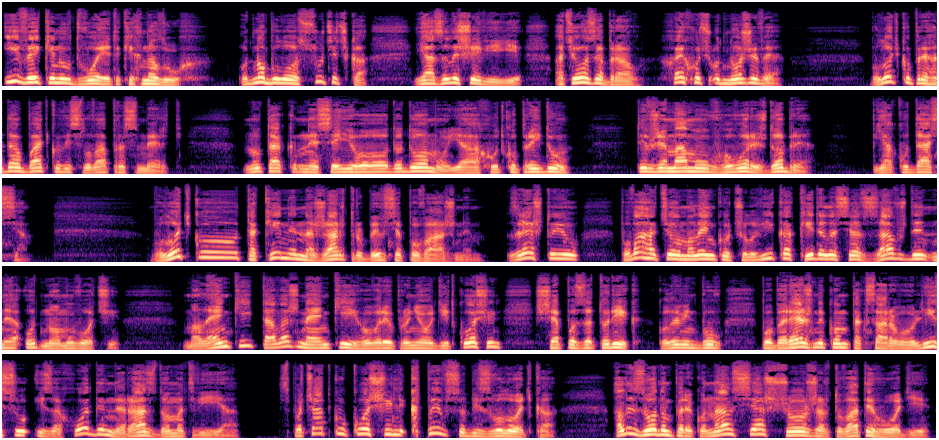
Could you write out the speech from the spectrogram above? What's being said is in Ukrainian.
і викинув двоє таких на луг. Одно було сучечка, я залишив її, а цього забрав. Хай хоч одно живе. Володько пригадав батькові слова про смерть. Ну, так неси його додому, я хутко прийду. Ти вже, маму, вговориш добре? Як удасться. Володько таки не на жарт робився поважним. Зрештою, повага цього маленького чоловіка кидалася завжди не одному в очі. Маленький та важненький, говорив про нього дід Кошіль ще позаторік, коли він був побережником таксарового лісу і заходив не раз до Матвія. Спочатку Кошіль кпив собі з Володька, але згодом переконався, що жартувати годі.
